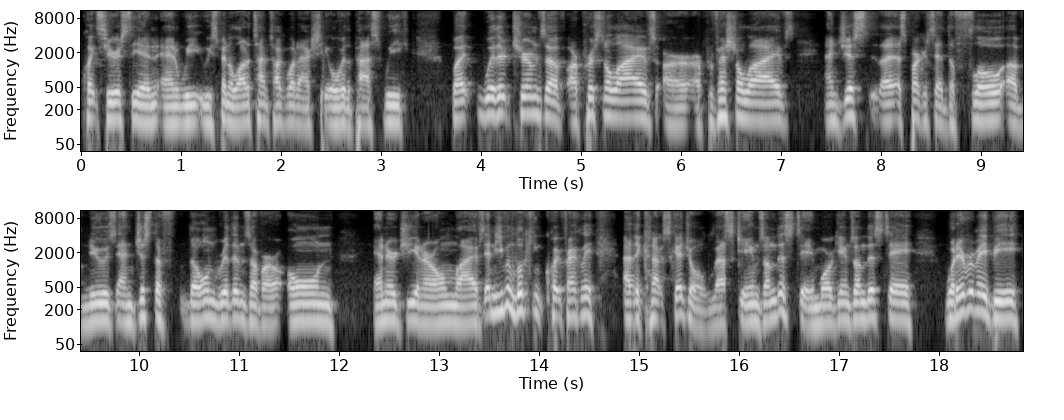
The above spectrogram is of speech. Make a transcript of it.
quite seriously, and and we we spent a lot of time talking about it actually over the past week. But whether in terms of our personal lives, our, our professional lives, and just as Parker said, the flow of news and just the the own rhythms of our own energy in our own lives and even looking quite frankly at the Canucks schedule. Less games on this day more games on this day whatever it may be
